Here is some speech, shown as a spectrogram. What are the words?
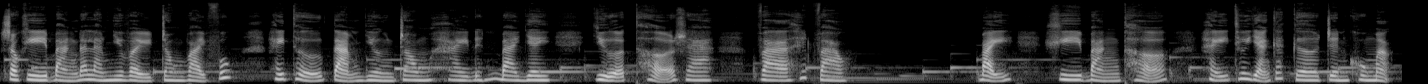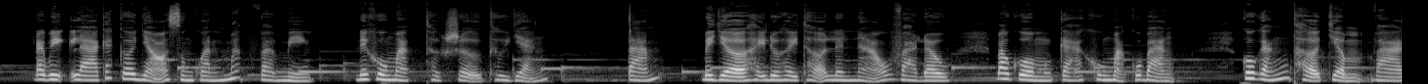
Sau khi bạn đã làm như vậy trong vài phút, hãy thử tạm dừng trong 2 đến 3 giây giữa thở ra và hít vào. 7. Khi bạn thở, hãy thư giãn các cơ trên khuôn mặt, đặc biệt là các cơ nhỏ xung quanh mắt và miệng để khuôn mặt thực sự thư giãn. 8. Bây giờ hãy đưa hơi thở lên não và đầu, bao gồm cả khuôn mặt của bạn cố gắng thở chậm và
